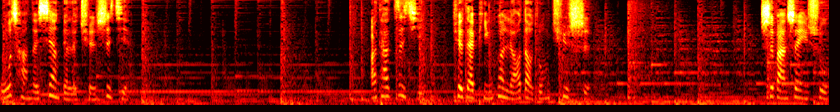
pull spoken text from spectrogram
无偿地献给了全世界，而他自己却在贫困潦倒中去世。湿版摄影术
